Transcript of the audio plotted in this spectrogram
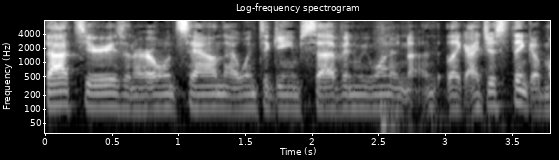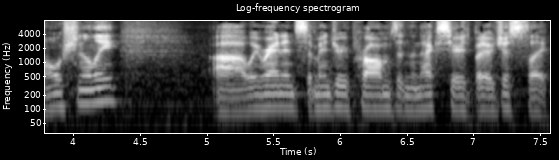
that series and our Owen Sound that went to Game Seven, we wanted like I just think emotionally, uh, we ran into some injury problems in the next series, but it was just like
